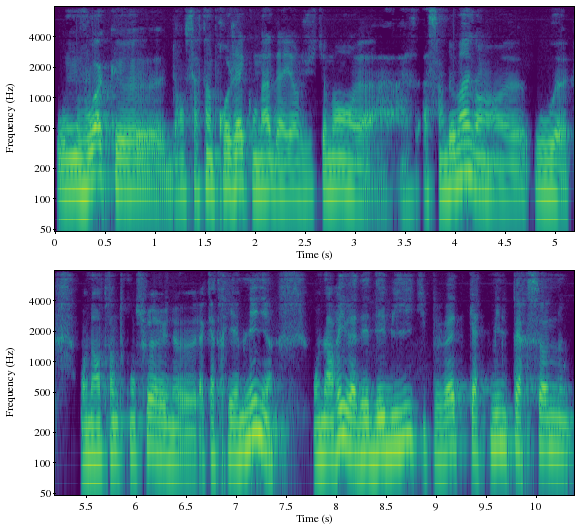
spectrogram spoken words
où on voit que dans certains projets qu'on a d'ailleurs justement à, Saint-Domingue, où on est en train de construire la quatrième ligne, on arrive à des débits qui peuvent être 4000 personnes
